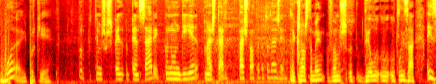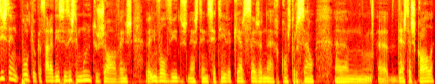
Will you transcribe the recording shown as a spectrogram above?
Boa, e porquê? Porque temos que pen- pensar que num dia, mais tarde, faz falta para toda a gente. E que nós também vamos eh, dele uh, utilizar. Existem, pelo que a Sara disse, existem muitos jovens eh, envolvidos nesta iniciativa, quer seja na reconstrução hum, eh, desta escola,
